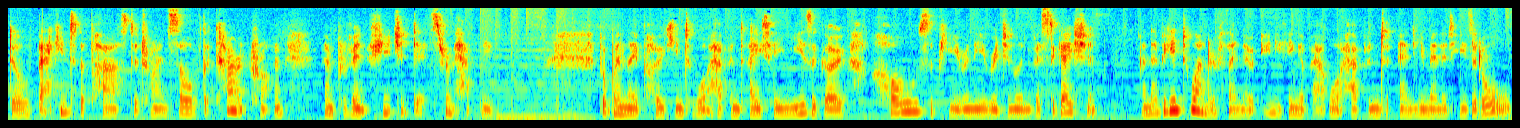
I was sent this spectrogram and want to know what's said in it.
delve back into the past to try and solve the current crime and prevent future deaths from happening. But when they poke into what happened 18 years ago, holes appear in the original investigation, and they begin to wonder if they know anything about what happened and Eumenides at all.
